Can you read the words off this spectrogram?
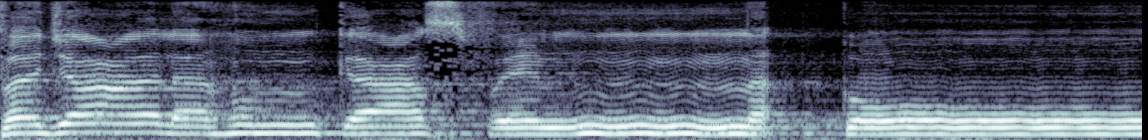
فجعلهم كعصف مأكول.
